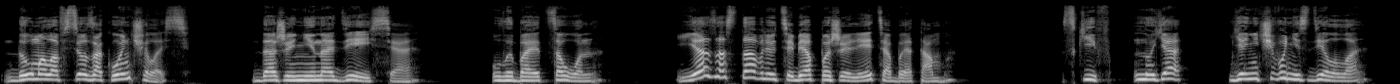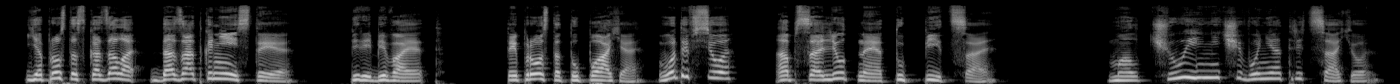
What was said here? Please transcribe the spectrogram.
«Думала, все закончилось? Даже не надейся!» — улыбается он. «Я заставлю тебя пожалеть об этом!» «Скиф, но я... я ничего не сделала. Я просто сказала «Да заткнись ты!» — перебивает. Ты просто тупая. Вот и все. Абсолютная тупица. Молчу и ничего не отрицаю.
